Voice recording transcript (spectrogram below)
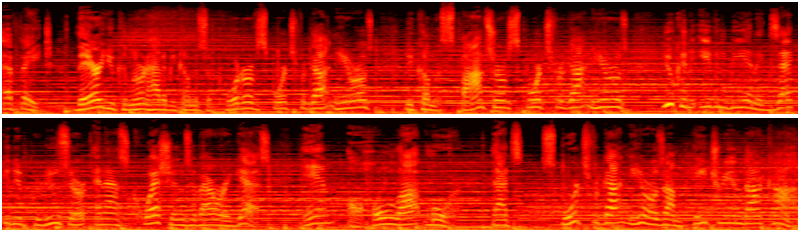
FH. There you can learn how to become a supporter of Sports Forgotten Heroes, become a sponsor of Sports Forgotten Heroes. You can even be an executive producer and ask questions of our guests, and a whole lot more. That's Sports Forgotten Heroes on patreon.com,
